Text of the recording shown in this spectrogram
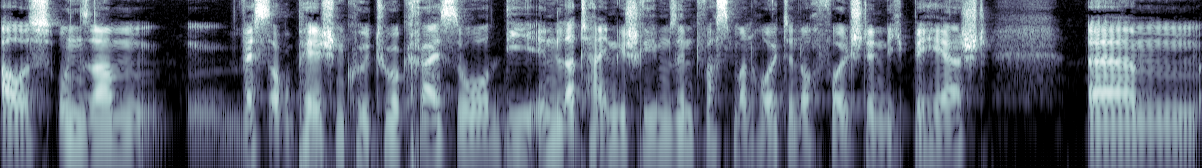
aus unserem westeuropäischen Kulturkreis so, die in Latein geschrieben sind, was man heute noch vollständig beherrscht ähm,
